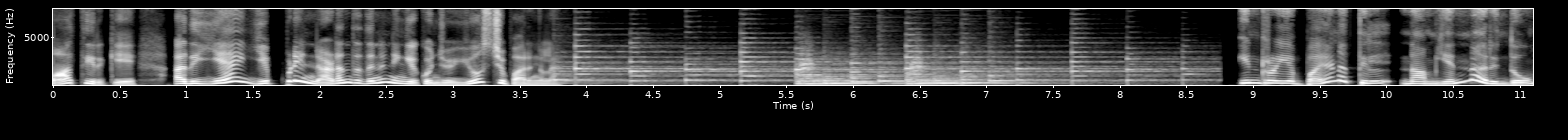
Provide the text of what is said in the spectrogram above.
மாத்திருக்கே அது ஏன் எப்படி நடந்ததுன்னு நீங்க கொஞ்சம் யோசிச்சு பாருங்களேன். இன்றைய பயணத்தில் நாம் என்ன அறிந்தோம்?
